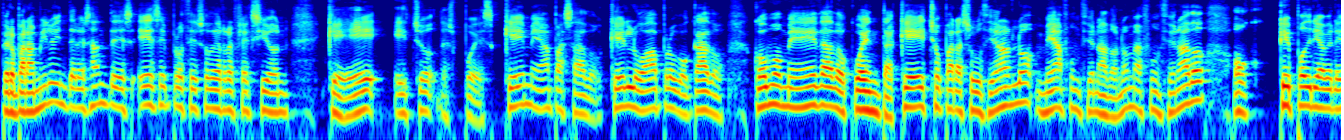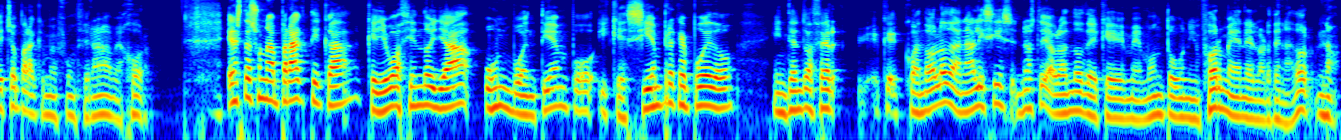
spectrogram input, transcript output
Pero para mí lo interesante es ese proceso de reflexión que he hecho después. ¿Qué me ha pasado? ¿Qué lo ha provocado? ¿Cómo me he dado cuenta? ¿Qué he hecho para solucionarlo? ¿Me ha funcionado? ¿No me ha funcionado? ¿O qué podría haber hecho para que me funcionara mejor? Esta es una práctica que llevo haciendo ya un buen tiempo y que siempre que puedo intento hacer, cuando hablo de análisis no estoy hablando de que me monto un informe en el ordenador, no,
